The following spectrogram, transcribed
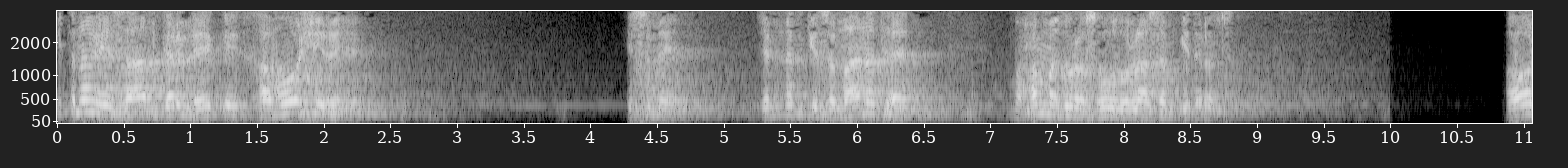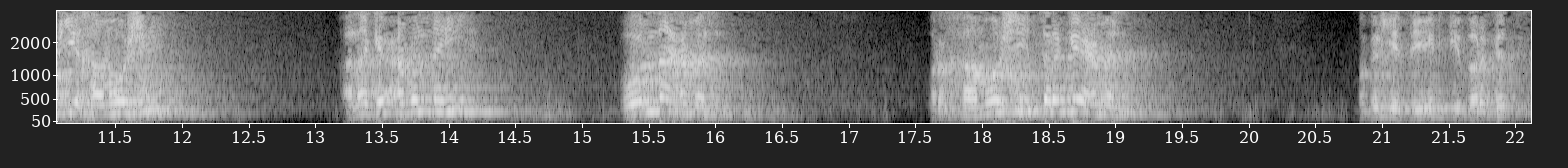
اتنا احسان کر لے کہ خاموش ہی رہے۔ اس میں جنت کی ضمانت ہے محمد رسول اللہ وسلم کی طرف سے۔ اور یہ خاموشی، حالانکہ عمل نہیں ہے، بولنا عمل اور خاموشی ترک عمل۔ مگر یہ دین کی برکت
